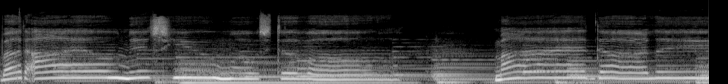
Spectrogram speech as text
but I'll miss you most of all, my darling.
